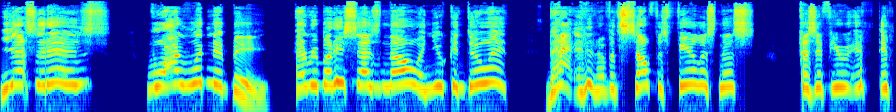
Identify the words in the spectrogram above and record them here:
Yes, it is. Why wouldn't it be? Everybody says no and you can do it. That in and of itself is fearlessness. Because if you if if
